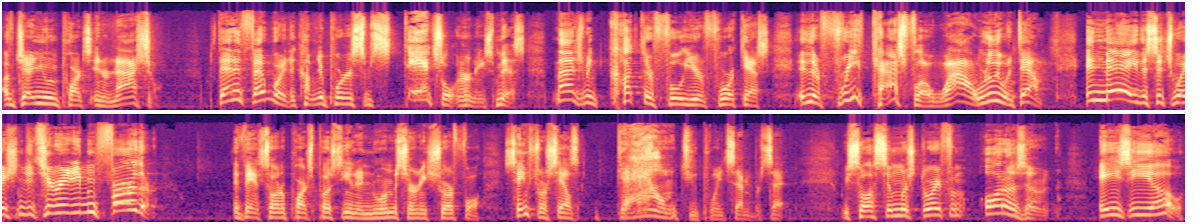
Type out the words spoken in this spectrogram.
of Genuine Parts International. Then in February, the company reported a substantial earnings miss. Management cut their full-year forecast, and their free cash flow, wow, really went down. In May, the situation deteriorated even further. Advanced Auto Parts posting an enormous earnings shortfall. Same-store sales down 2.7%. We saw a similar story from AutoZone. AZO,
